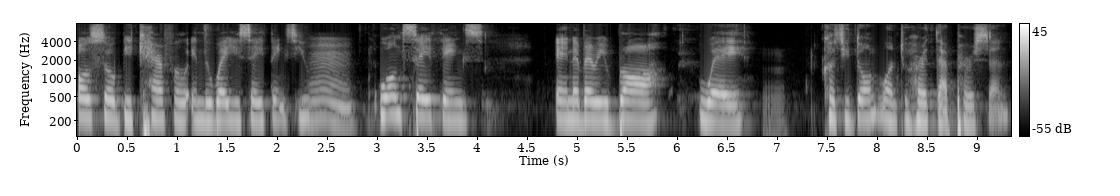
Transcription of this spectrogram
also be careful in the way you say things. You won't say things in a very raw way because you don't want to hurt that person.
